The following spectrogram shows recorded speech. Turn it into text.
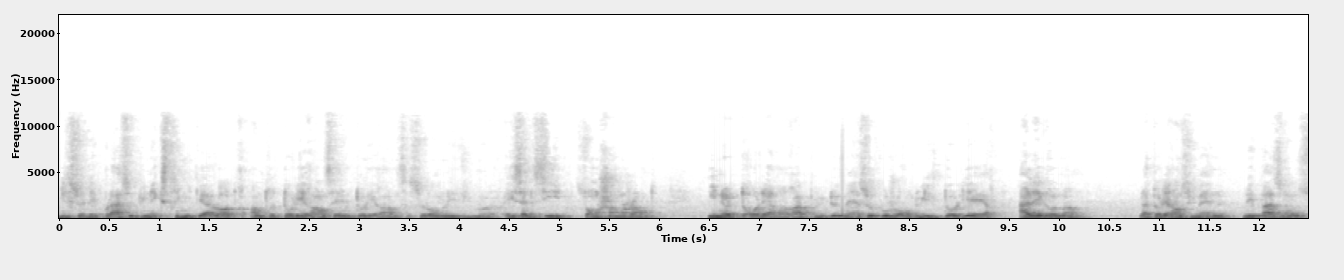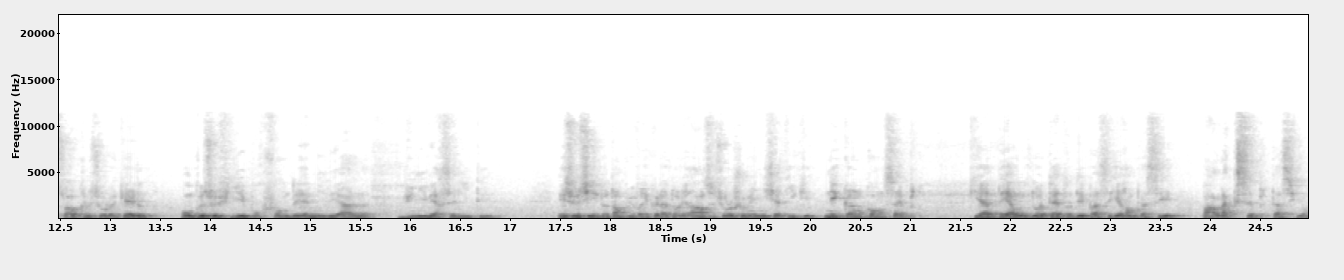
Il se déplace d'une extrémité à l'autre entre tolérance et intolérance selon les humeurs. Et celles-ci sont changeantes. Il ne tolérera plus demain ce qu'aujourd'hui il tolère allègrement. La tolérance humaine n'est pas un socle sur lequel on peut se fier pour fonder un idéal d'universalité. Et ceci est d'autant plus vrai que la tolérance sur le chemin initiatique n'est qu'un concept qui à terme doit être dépassé et remplacé par l'acceptation.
